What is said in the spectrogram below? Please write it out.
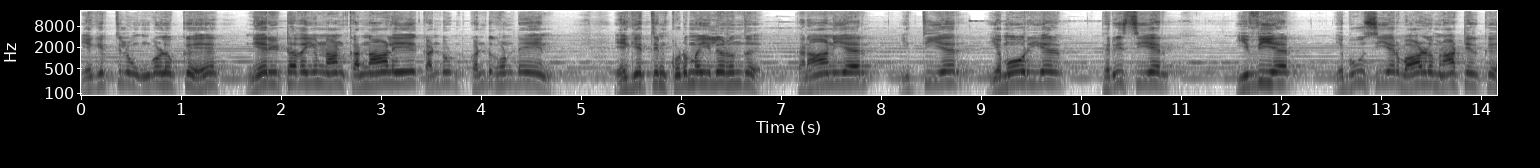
எகிப்தில் உங்களுக்கு நேரிட்டதையும் நான் கண்ணாலே கண்டு கண்டு கொண்டேன் எகிப்தின் கொடுமையிலிருந்து கனானியர் இத்தியர் எமோரியர் பெரிசியர் இவ்வியர் எபூசியர் வாழும் நாட்டிற்கு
